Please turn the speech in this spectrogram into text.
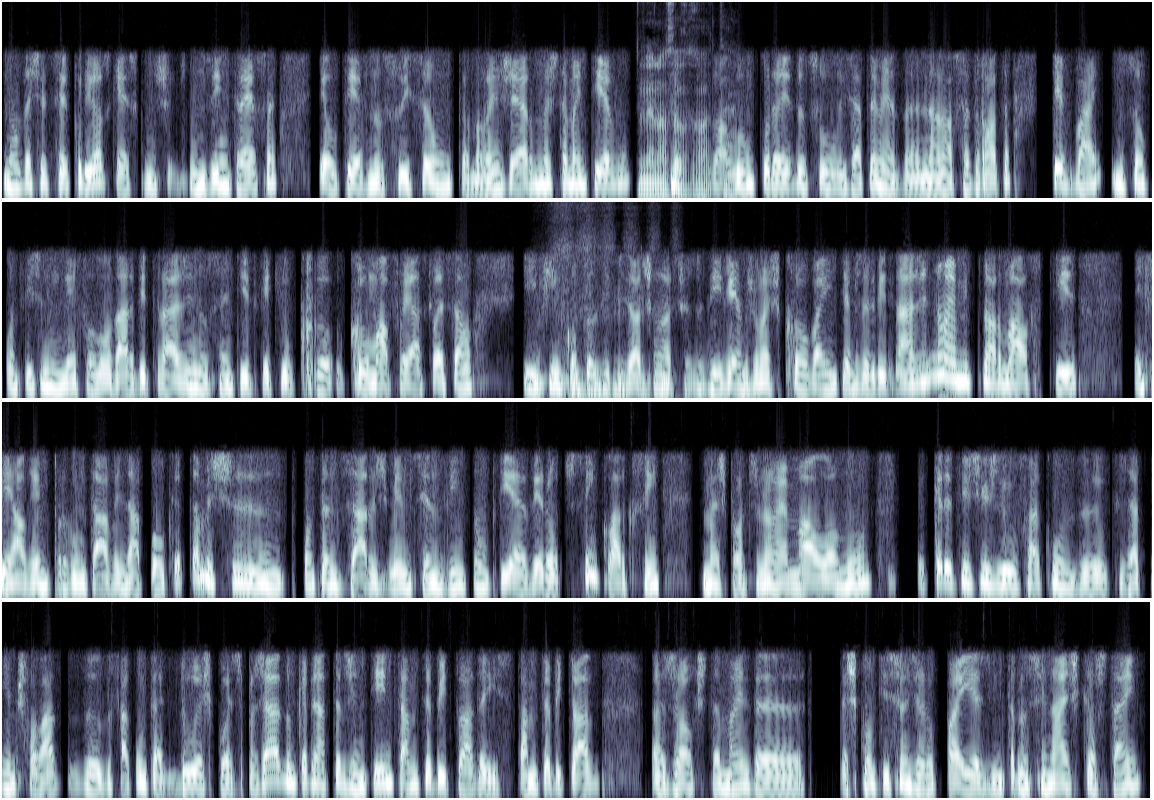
não deixa de ser curioso, que é isso que nos, que nos interessa, ele teve no Suíça 1, Camarões 0, mas também teve na nossa no derrota. Portugal 1, Coreia do Sul, exatamente, na nossa derrota, teve bem, no seu ponto de vista ninguém falou da arbitragem, no sentido que aquilo que correu mal foi a seleção, enfim, com todos os episódios que nós vivemos, mas correu bem em termos de arbitragem, não é muito normal repetir, enfim, alguém me perguntava ainda há pouco, então, mas com tantos árbitros, mesmo sendo 20, não podia haver outros? Sim, claro que sim, mas pronto, não é mal ao mundo. Características do Facundo, que já tínhamos falado do, do Facundo, duas coisas. Para já, no Campeonato Argentino, está muito habituado a isso, está muito habituado a jogos também da, das competições europeias e internacionais que eles têm,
